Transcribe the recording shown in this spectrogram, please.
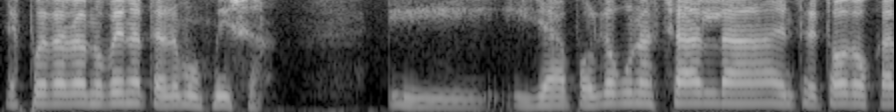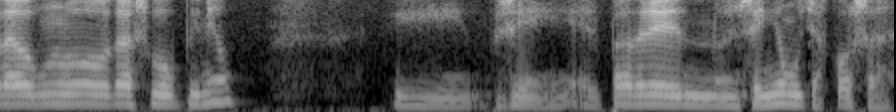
Después de la novena tenemos misa. Y, y ya, pues luego una charla entre todos, cada uno da su opinión. Y sí, el padre nos enseñó muchas cosas.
